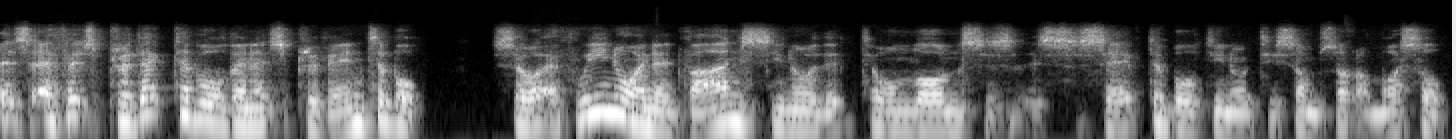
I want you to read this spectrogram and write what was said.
It's, if it's predictable, then it's preventable. So if we know in advance, you know, that Tom Lawrence is, is susceptible, you know, to some sort of muscle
